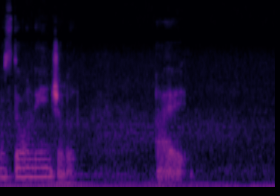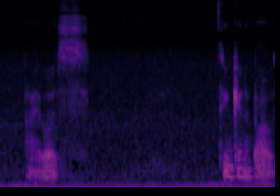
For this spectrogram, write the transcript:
was the only angel I I was thinking about.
